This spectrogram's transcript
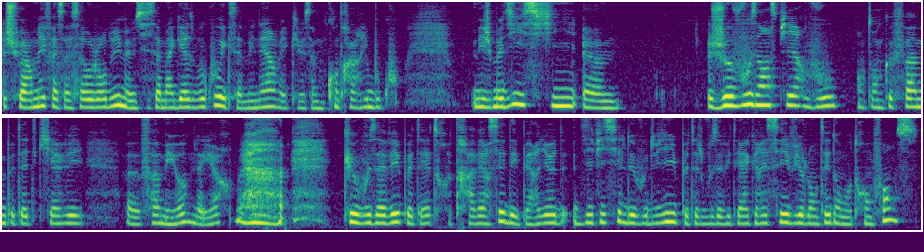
je suis armée face à ça aujourd'hui, même si ça m'agace beaucoup et que ça m'énerve et que ça me contrarie beaucoup. Mais je me dis si euh, je vous inspire, vous, en tant que femme peut-être qui avez, euh, femme et homme d'ailleurs, que vous avez peut-être traversé des périodes difficiles de votre vie, peut-être vous avez été agressé, violenté dans votre enfance,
